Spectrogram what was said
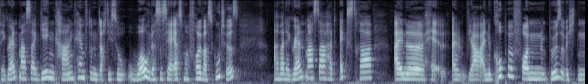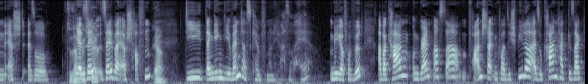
der Grandmaster gegen Khan kämpft und da dachte ich so, wow, das ist ja erstmal voll was Gutes. Aber der Grandmaster hat extra eine, ein, ja, eine Gruppe von Bösewichten also ja, sel selber erschaffen, ja. die dann gegen die Avengers kämpfen. Und ich war so, hä? Mega verwirrt. Aber Kang und Grandmaster veranstalten quasi Spiele. Also Kang hat gesagt,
